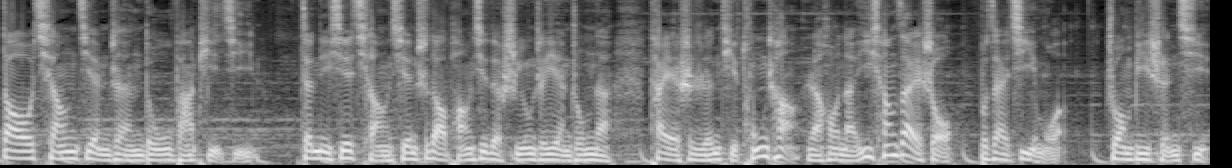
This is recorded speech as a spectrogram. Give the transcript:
刀枪剑战都无法匹及。在那些抢先吃到螃蟹的使用者眼中呢，它也是人体通畅，然后呢一枪在手，不再寂寞，装逼神器。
